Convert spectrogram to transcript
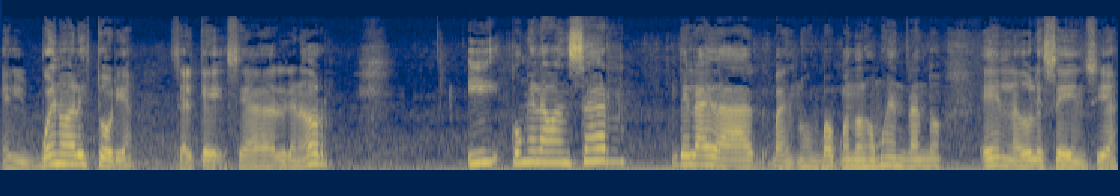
el bueno de la historia, sea el que sea el ganador. Y con el avanzar de la edad, cuando nos vamos entrando en la adolescencia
